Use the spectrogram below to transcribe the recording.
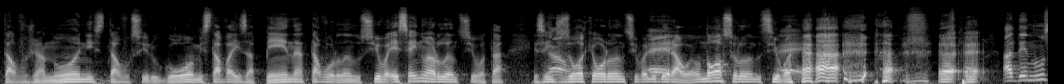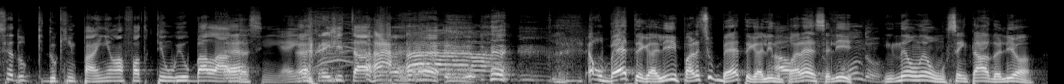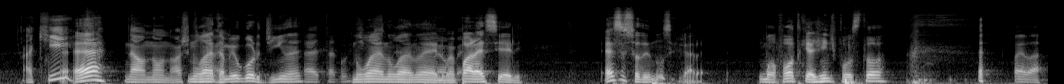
Tava o Janones, tava o Ciro Gomes, tava a Isa Pena, tava o Orlando Silva. Esse aí não era o Orlando Silva, tá? Esse a gente Não. zoa que é o Orlando Silva É. liberal. É o nosso Orlando Silva. É. É, é. A denúncia do, do Kim Paim é uma foto que tem o Will balada, É. assim. É inacreditável. É o Bétega ali, parece o Bétega ali, não Ah, parece ali? fundo? Não, não, sentado ali, ó. Aqui? É? Não, não, não. Acho que Não é, tá meio gordinho, né? É, tá gordinho. Não é, não é, não é ele, Não, mas Beto. parece ele. Essa é a sua denúncia, cara? Uma foto que a gente postou? Vai lá.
